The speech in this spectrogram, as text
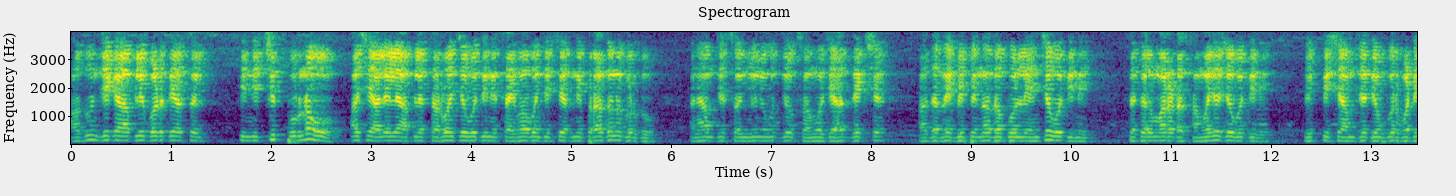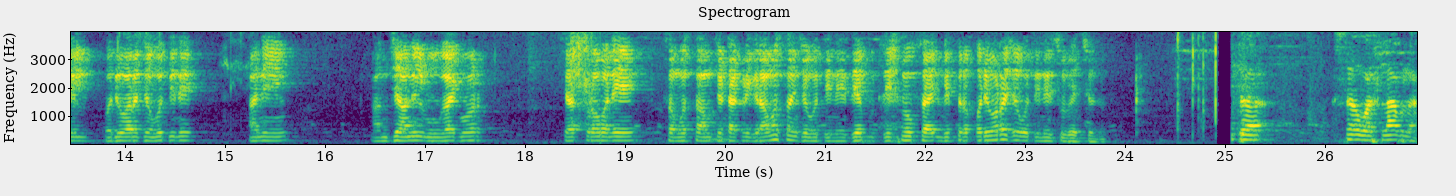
अजून जे काही आपली बढती असेल ती निश्चित पूर्ण हो अशी आलेल्या आपल्या सर्वांच्या वतीने साईबाबांच्या चरणी प्रार्थना करतो. आणि आमचे संजीवनी उद्योग समूहाचे अध्यक्ष आदरणीय बिपिनदादा कोल्हे यांच्या वतीने सकल मराठा समाजाच्या वतीने व्यक्तिशे आमच्या देवकर पाटील परिवाराच्या वतीने आणि आमचे अनिल भाऊ गायकवाड त्याचप्रमाणे समस्त आमचे टाकळी ग्रामस्थांच्या वतीने देव देशमुख साहेब मित्र परिवाराच्या वतीने शुभेच्छा देतो. सहवास लाभला.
